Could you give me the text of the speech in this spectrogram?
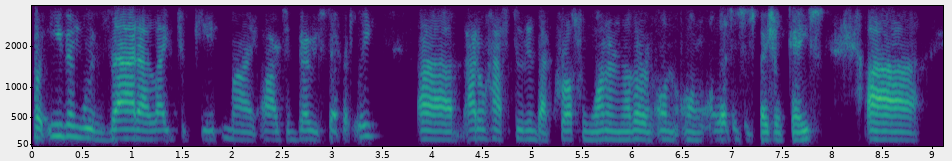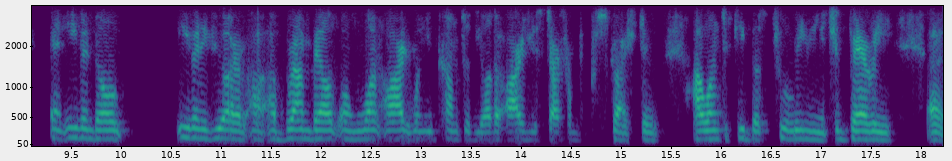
But even with that, I like to keep my arts very separately. Uh, I don't have students that cross from one another on, on, unless it's a special case. Uh, and even though even if you are a, a, brown belt on one art, when you come to the other art, you start from scratch too. I want to keep those two lineage very, uh,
